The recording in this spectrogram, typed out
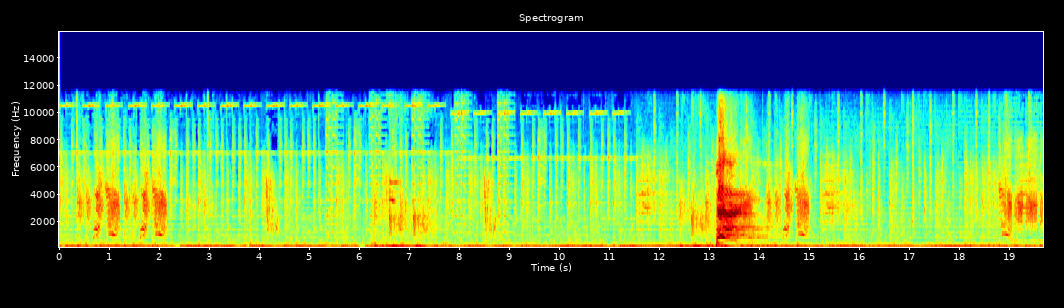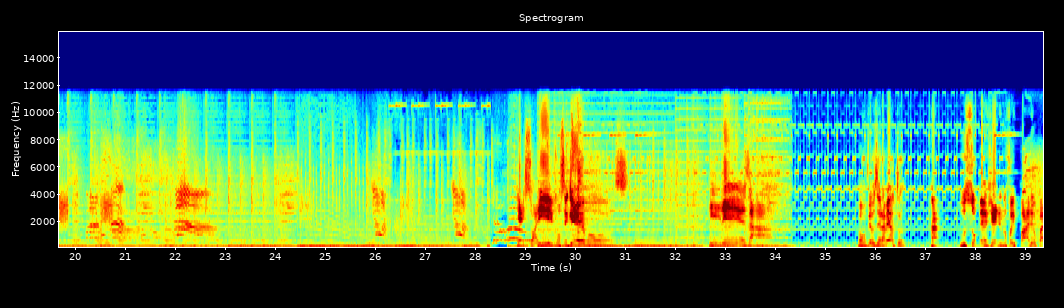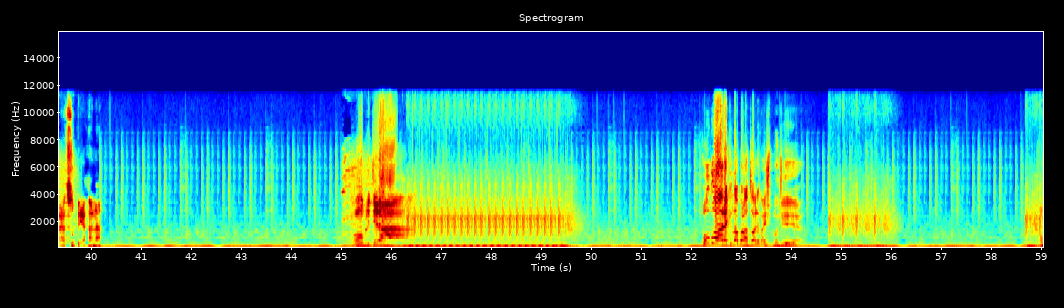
E é isso aí, conseguimos! Beleza! Vamos ver o zeramento? Ha, o Super Gênio não foi páreo para a Super Hana. Obliterar! Vambora que o laboratório vai explodir!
